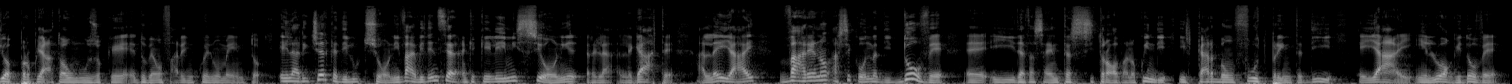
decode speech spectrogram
più appropriato a un uso che dobbiamo fare in quel momento. E la ricerca di Luccioni va a evidenziare anche che le emissioni legate all'AI variano a seconda di dove eh, i data center si trovano, quindi il carbon footprint di AI in luoghi dove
